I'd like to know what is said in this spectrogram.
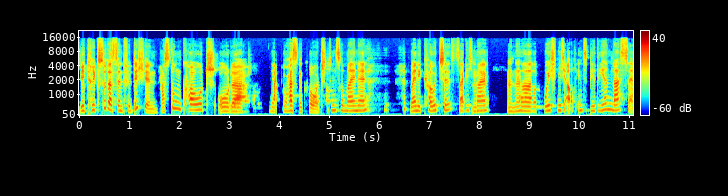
Wie kriegst du das denn für dich hin? Hast du einen Coach oder? Ja, ja. du hast einen Coach. Das sind so meine, meine Coaches, sag ich mhm. mal, mhm. Äh, wo ich mich auch inspirieren lasse.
